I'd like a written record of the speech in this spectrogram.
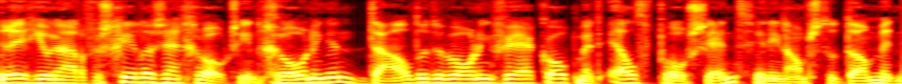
De regionale verschillen zijn groot. In Groningen daalde de woningverkoop met 11% en in Amsterdam met 19%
